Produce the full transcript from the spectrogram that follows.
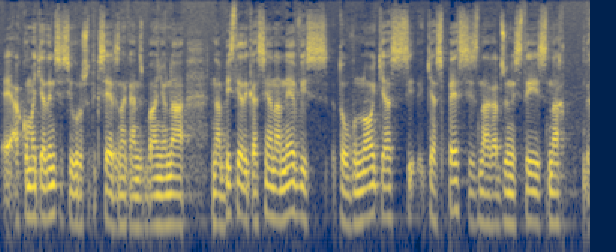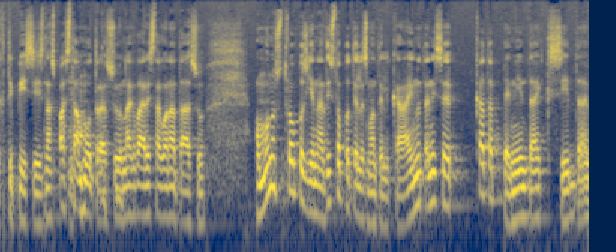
ε, ακόμα και αν δεν είσαι σίγουρος ότι ξέρεις να κάνεις μπάνιο, να, να μπεις στη διαδικασία να ανέβεις το βουνό και ας και ας πέσεις να γαρτζουνιστεί, να χτυπήσεις, να σπάσει τα μούτρα σου, να γδάρει τα γόνατά σου. Ο μόνος τρόπος για να δεις το αποτέλεσμα τελικά είναι όταν είσαι κατά 50, 60,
